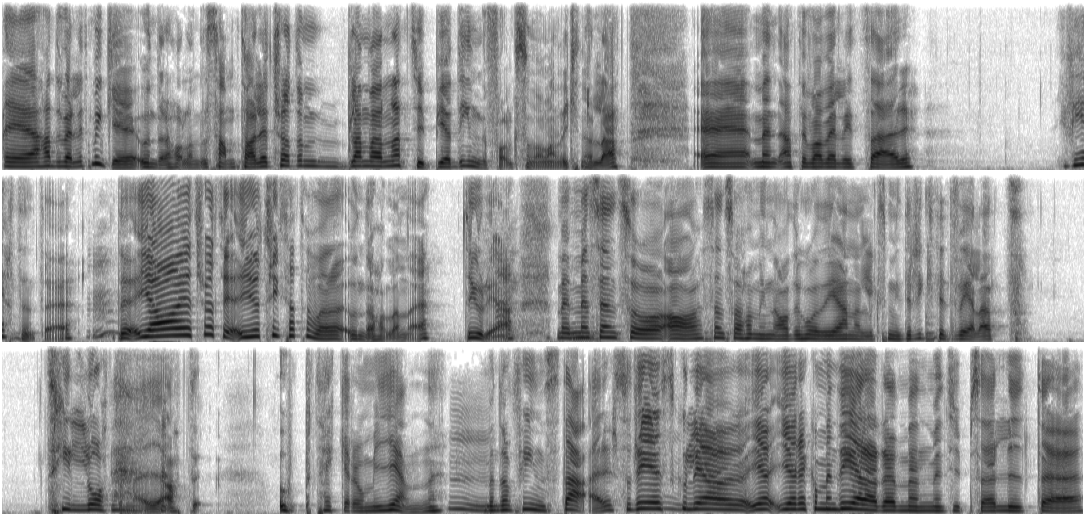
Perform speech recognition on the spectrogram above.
eh, hade väldigt mycket underhållande samtal. Jag tror att de bland annat typ bjöd in folk som de hade knullat. Eh, men att det var väldigt så här, jag vet inte. Det, ja, jag tror att det, jag tyckte att det var underhållande. Det gjorde jag. Men, men sen, så, ja, sen så har min ADHD-hjärna liksom inte riktigt velat tillåta mig att upptäcka dem igen. Men de finns där. Så det skulle jag, jag, jag rekommenderar det, men med typ så här lite,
